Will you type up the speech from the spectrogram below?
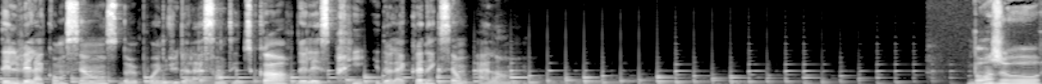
d'élever la conscience d'un point de vue de la santé du corps, de l'esprit et de la connexion à l'âme. Bonjour,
